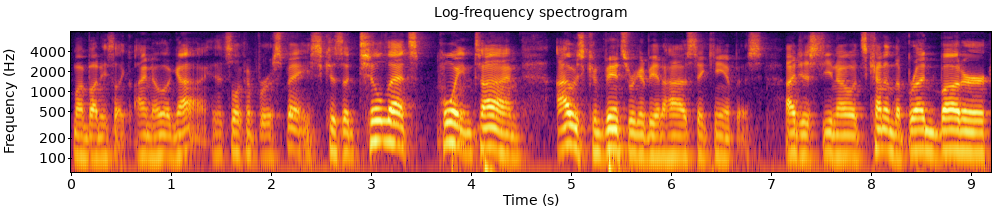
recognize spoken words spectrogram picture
my buddy's like, "I know a guy that's looking for a space." Because until that point in time, I was convinced we are going to be at Ohio State campus. I just, you know, it's kind of the bread and butter.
